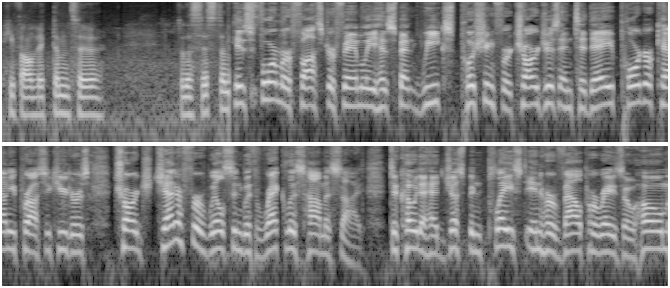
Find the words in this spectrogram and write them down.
he fell victim to to the system. His former foster family has spent weeks pushing for charges, and today, Porter County prosecutors charged Jennifer Wilson with reckless homicide. Dakota had just been placed in her Valparaiso home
